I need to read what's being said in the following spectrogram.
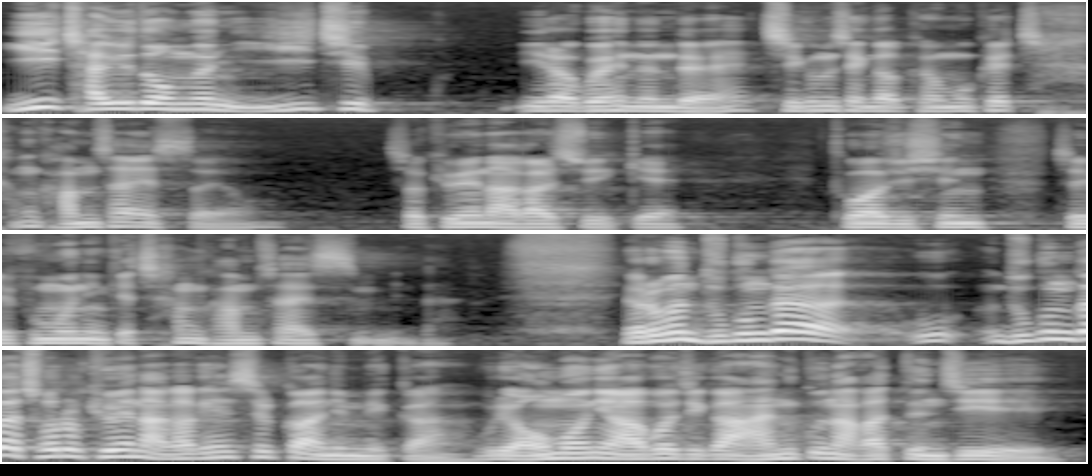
이 자유도 없는 이 집이라고 했는데 지금 생각하면 그게 참 감사했어요. 저 교회 나갈 수 있게 도와주신 저희 부모님께 참 감사했습니다. 여러분 누군가 누군가 저를 교회 나가게 했을 거 아닙니까? 우리 어머니 아버지가 안고 나갔든지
